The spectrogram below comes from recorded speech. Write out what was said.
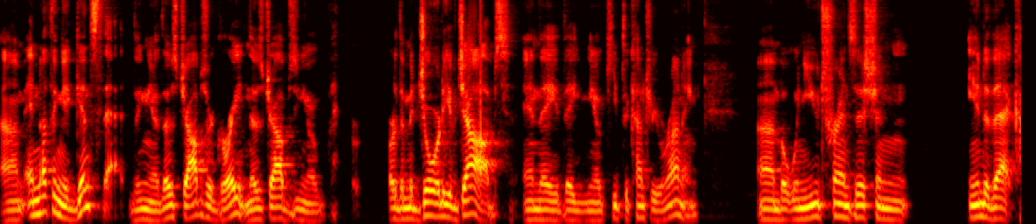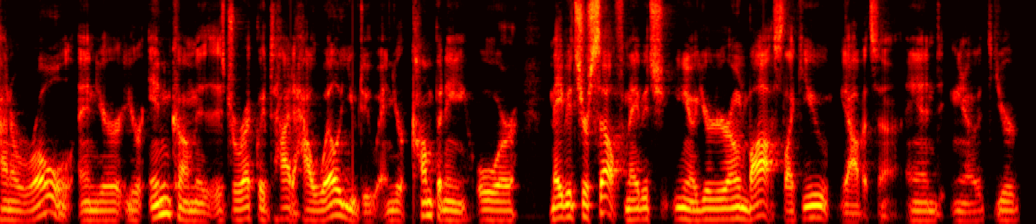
Um, and nothing against that. You know, those jobs are great, and those jobs, you know, are the majority of jobs, and they they you know keep the country running. Um, but when you transition into that kind of role, and your your income is, is directly tied to how well you do, and your company, or maybe it's yourself, maybe it's you know you're your own boss, like you, Yavitsa, and you know you're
